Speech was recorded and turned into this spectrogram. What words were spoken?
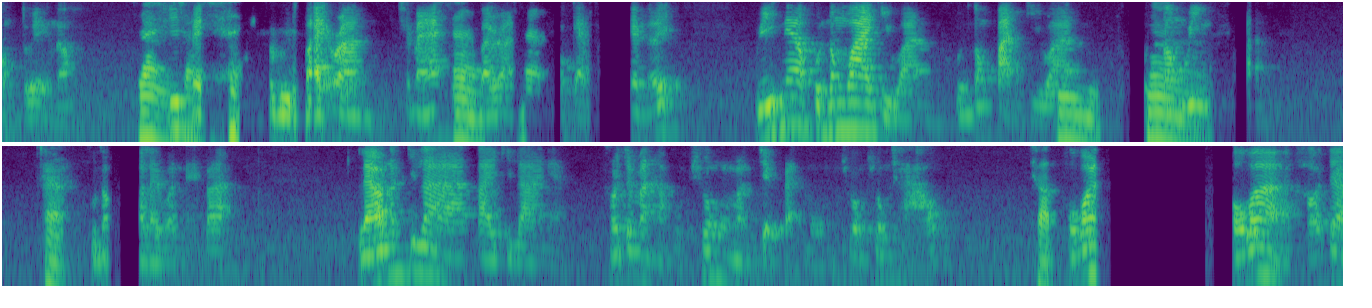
ของตัวเองเนาะที่เป็น swim bike run ใช่ไหม swim bike run โปรแกรมเช่นเอ้ย week เนี่ยคุณต้องว่ายกี่วัน คุณต้องปั่นกี่วัน คุณต้องวิ่งกี่วันคุณต้องอะไรวันไหนบ้าง แล้วนักกีฬาไตรกีฬาเนี่ยเขาจะมาหาผมช่วงประมาณเจ็ดแปดโมงช่วงช่วงเช้า ครับ เพราะว่า เพราะว่าเขาจะ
